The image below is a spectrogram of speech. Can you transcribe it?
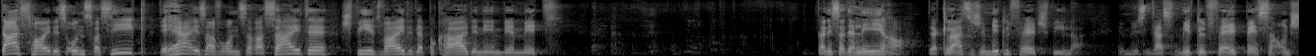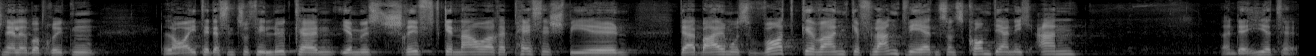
Das heute ist unser Sieg, der Herr ist auf unserer Seite, spielt weiter, der Pokal, den nehmen wir mit. Dann ist da der Lehrer, der klassische Mittelfeldspieler. Wir müssen das Mittelfeld besser und schneller überbrücken. Leute, das sind zu viele Lücken. Ihr müsst schriftgenauere Pässe spielen. Der Ball muss wortgewandt geflankt werden, sonst kommt er nicht an. Dann der Hirte.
